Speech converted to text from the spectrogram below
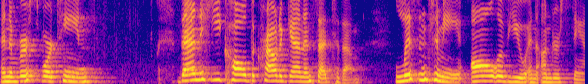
And in verse 14, then he called the crowd again and said to them, Listen to me, all of you, and understand.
